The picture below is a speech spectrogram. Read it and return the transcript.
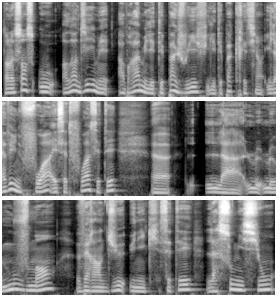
Dans le sens où Allah dit, mais Abraham, il n'était pas juif, il n'était pas chrétien. Il avait une foi, et cette foi, c'était euh, le, mouvement vers un Dieu unique. C'était la soumission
